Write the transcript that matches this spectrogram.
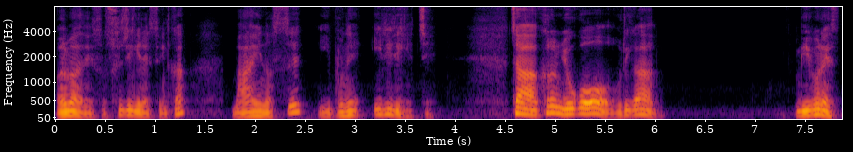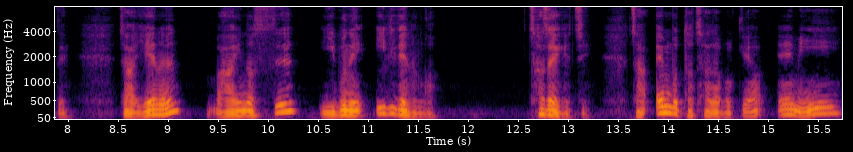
얼마가 되겠어? 수직이라 했으니까 마이너스 2분의 1이 되겠지. 자, 그럼 요거 우리가 미분했을 때, 자, 얘는 마이너스 2분의 1이 되는 거 찾아야겠지. 자, m부터 찾아볼게요. m이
